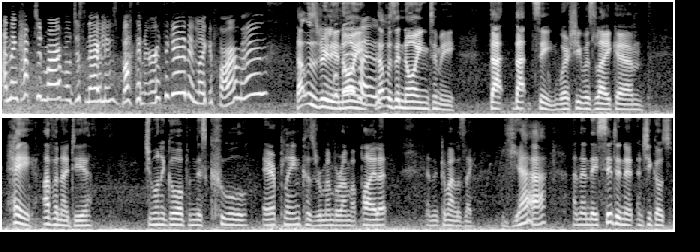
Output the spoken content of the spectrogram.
And then Captain Marvel just now lives back on Earth again in like a farmhouse. That was really What's annoying. about? That was annoying to me. That that scene where she was like, um, "Hey, I've an idea. Do you want to go up in this cool airplane? Because remember, I'm a pilot." And then Kamala's like, "Yeah." And then they sit in it, and she goes,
